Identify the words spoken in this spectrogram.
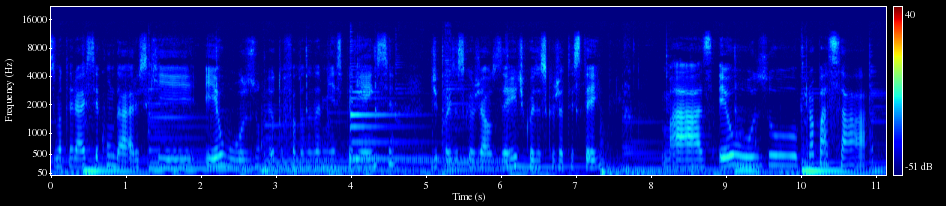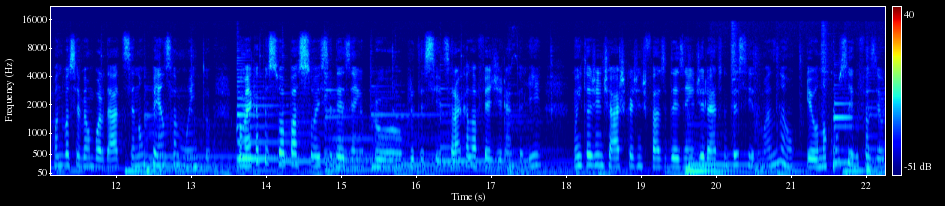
os materiais secundários que eu uso. Eu tô falando da minha experiência, de coisas que eu já usei, de coisas que eu já testei. Mas eu uso para passar. Quando você vê um bordado, você não pensa muito como é que a pessoa passou esse desenho pro, pro tecido. Será que ela fez direto ali? Muita gente acha que a gente faz o desenho direto no tecido, mas não. Eu não consigo fazer o,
